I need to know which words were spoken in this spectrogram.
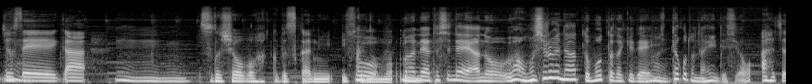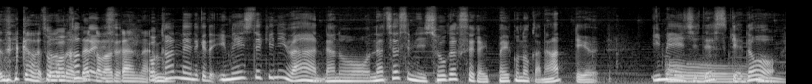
女性がその消防博物館に行くそのも。う。まあね、うん。私ねあのうわ面白いなと思っただけではい。行ったことないんですよ。あじゃあ中はどうなんだかわです。かんない。わかんないんだけど、イメージ的には、あの夏休みに小学生がいっぱい行くのかなっていうイメージですけど、うん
